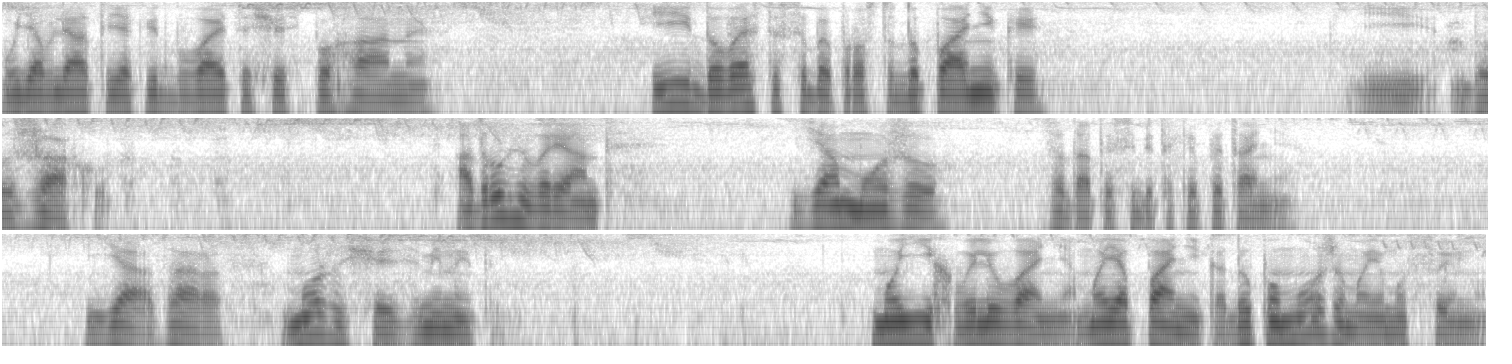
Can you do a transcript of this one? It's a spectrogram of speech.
уявляти, як відбувається щось погане, і довести себе просто до паніки і до жаху. А другий варіант я можу задати собі таке питання. Я зараз можу щось змінити? Мої хвилювання, моя паніка допоможе моєму сину?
